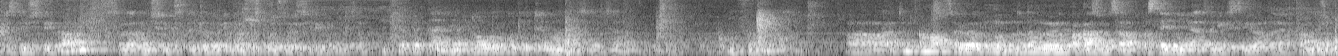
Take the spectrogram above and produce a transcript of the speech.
э, кристаллический экран с ограниченными светодиодами тоже используется силиконовый І ще питання, як довго буде триматися ця інформація? А, Эту информацию ну, на данный момент показывается последняя зарегистрированная карточка.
